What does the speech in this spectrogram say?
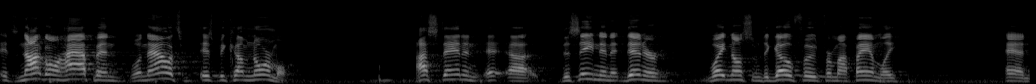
it's not to happen. Well, now it's, it's become normal. I was standing uh, this evening at dinner waiting on some to go food for my family. And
